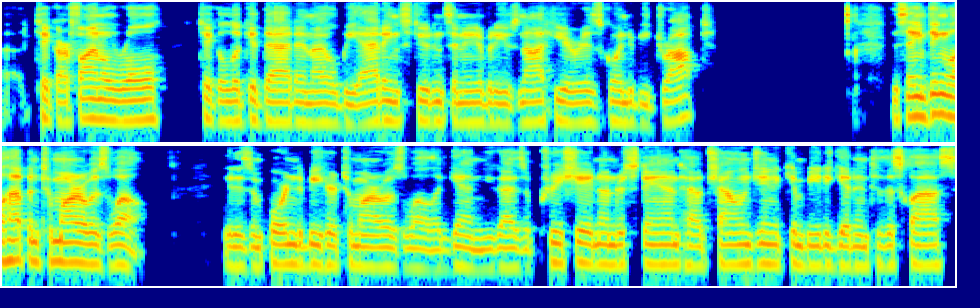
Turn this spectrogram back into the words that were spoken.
uh, take our final roll, take a look at that, and I will be adding students and anybody who's not here is going to be dropped. The same thing will happen tomorrow as well. It is important to be here tomorrow as well. Again, you guys appreciate and understand how challenging it can be to get into this class.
